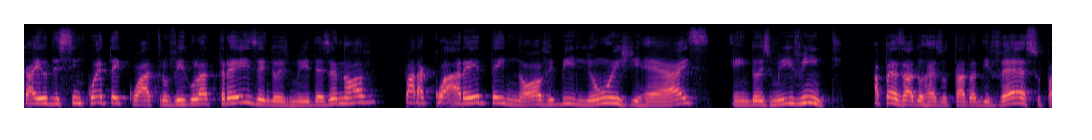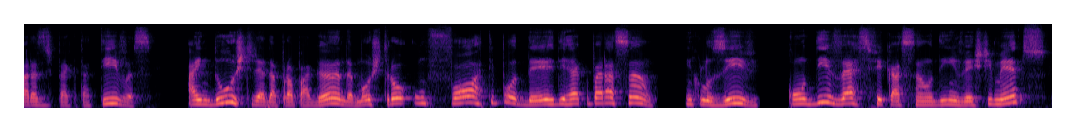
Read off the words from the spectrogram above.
caiu de 54,3 em 2019 para 49 bilhões de reais em 2020. Apesar do resultado adverso para as expectativas, a indústria da propaganda mostrou um forte poder de recuperação, inclusive com diversificação de investimentos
